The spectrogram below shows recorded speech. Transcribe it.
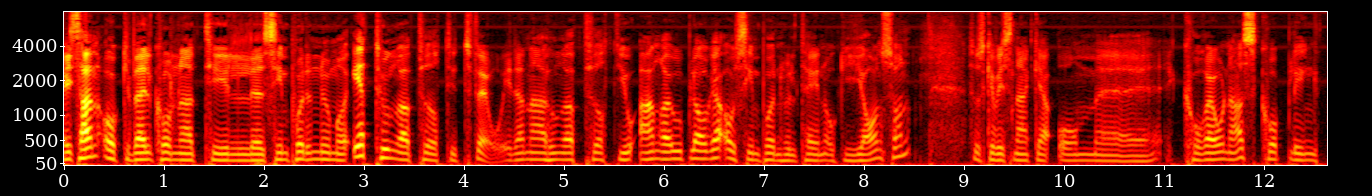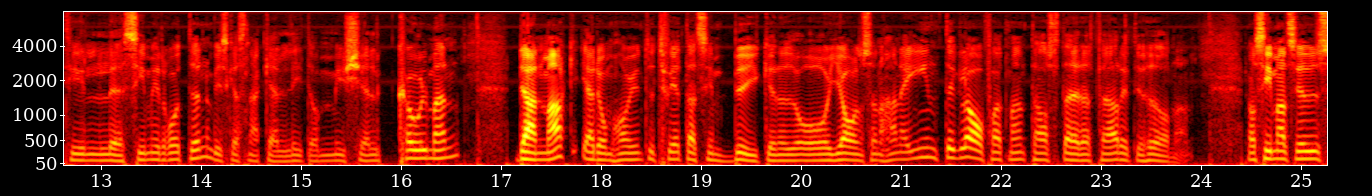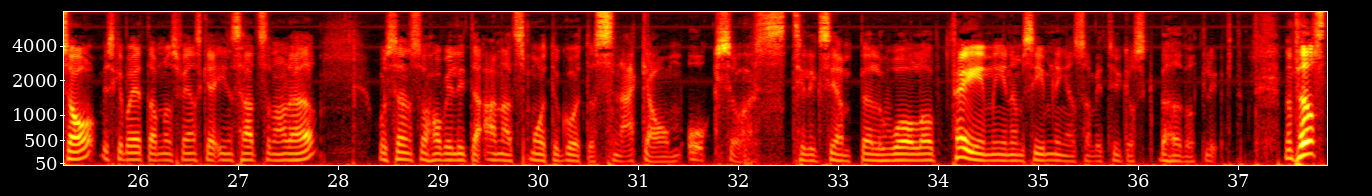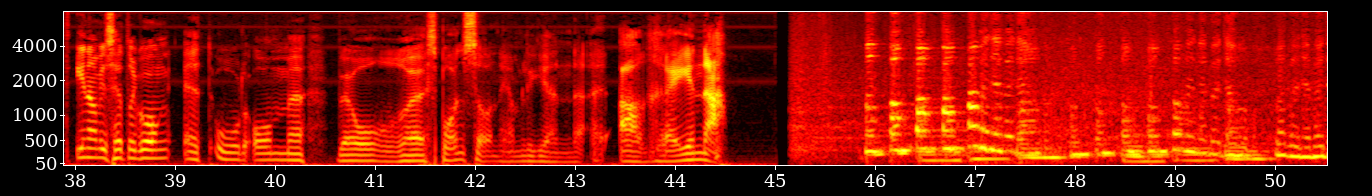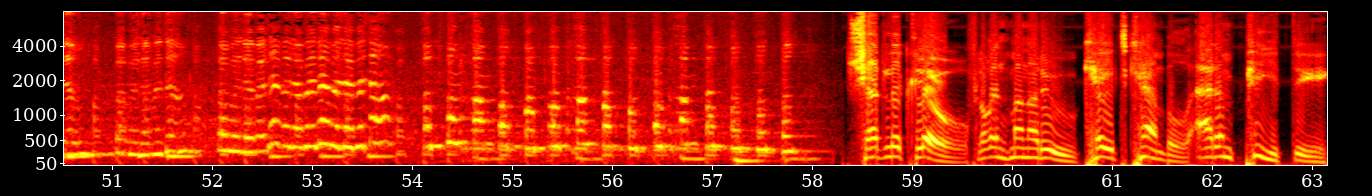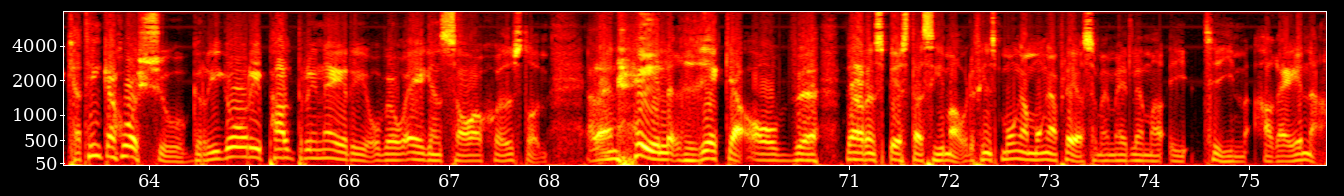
Hejsan och välkomna till simpodden nummer 142. I denna 142 upplaga av simpodden Hultén och Jansson så ska vi snacka om eh, coronas koppling till eh, simidrotten. Vi ska snacka lite om Michel Coleman. Danmark, ja de har ju inte tvättat sin byk nu och Jansson han är inte glad för att man inte har städat färdigt i hörnen. Det har simmats i USA. Vi ska berätta om de svenska insatserna där. Och sen så har vi lite annat smått och gott att snacka om också. Till exempel Wall of Fame inom simningen som vi tycker behöver ett lyft. Men först innan vi sätter igång ett ord om vår sponsor, nämligen Arena. Chad Leclos, Florent Manadou, Kate Campbell, Adam Peaty, Katinka Hosho, Grigori Paltrineri och vår egen Sara Sjöström. Ja, det är en hel räcka av eh, världens bästa simmare och det finns många, många fler som är medlemmar i Team Arena.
